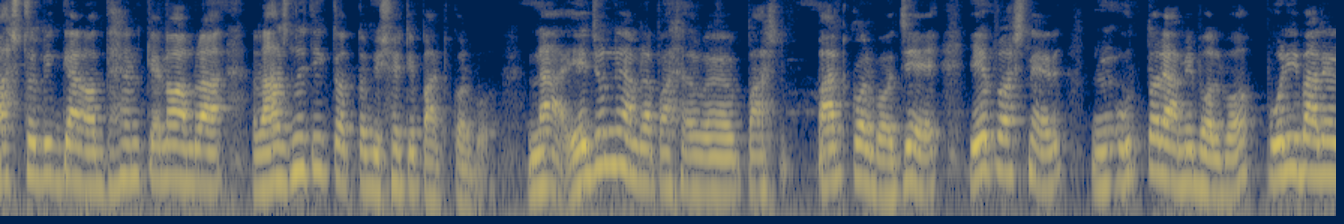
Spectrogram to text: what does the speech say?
রাষ্ট্রবিজ্ঞান অধ্যয়ন কেন আমরা রাজনৈতিক তত্ত্ব বিষয়টি পাঠ করব? না এই জন্যই আমরা পাঠ করব যে, এ প্রশ্নের উত্তরে আমি বলব, পরিবারের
